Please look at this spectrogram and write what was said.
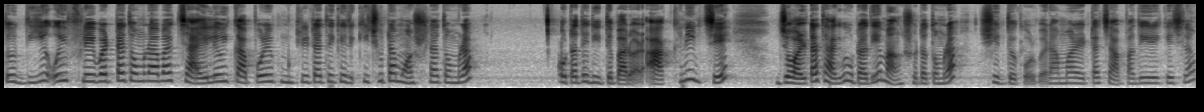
তো দিয়ে ওই ফ্লেভারটা তোমরা আবার চাইলে ওই কাপড়ের পুঁটলিটা থেকে কিছুটা মশলা তোমরা ওটাতে দিতে পারো। আর আখনির যে জলটা থাকবে ওটা দিয়ে মাংসটা তোমরা সিদ্ধ করবে। আর আমার এটা চাপা দিয়ে রেখেছিলাম,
